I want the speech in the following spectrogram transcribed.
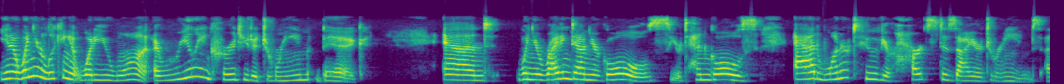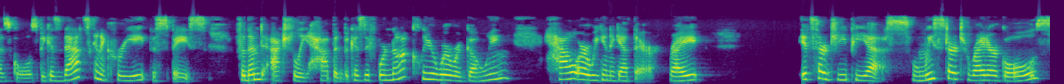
You know, when you're looking at what do you want, I really encourage you to dream big. And when you're writing down your goals, your 10 goals, add one or two of your heart's desire dreams as goals because that's going to create the space for them to actually happen. Because if we're not clear where we're going, how are we going to get there, right? It's our GPS. When we start to write our goals,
